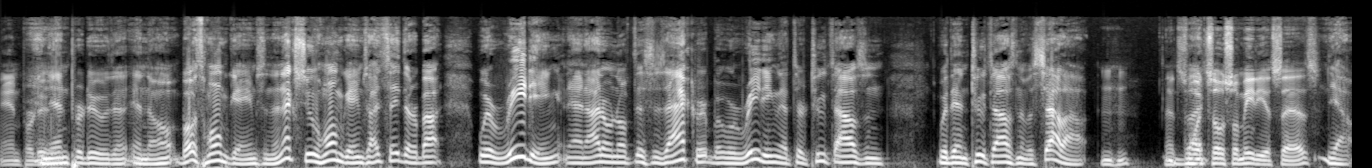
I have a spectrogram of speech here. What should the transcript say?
And Purdue. and then Purdue the, in the both home games. And the next two home games, I'd say they're about. We're reading, and I don't know if this is accurate, but we're reading that they're two thousand within two thousand of a sellout. Mm-hmm. That's but- what social media says. Yeah.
